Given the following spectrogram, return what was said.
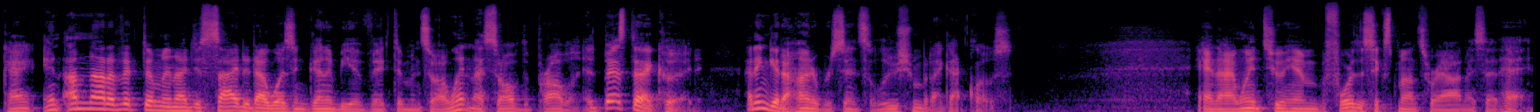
Okay. And I'm not a victim, and I decided I wasn't going to be a victim. And so I went and I solved the problem as best that I could. I didn't get a 100% solution, but I got close. And I went to him before the six months were out and I said, Hey,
